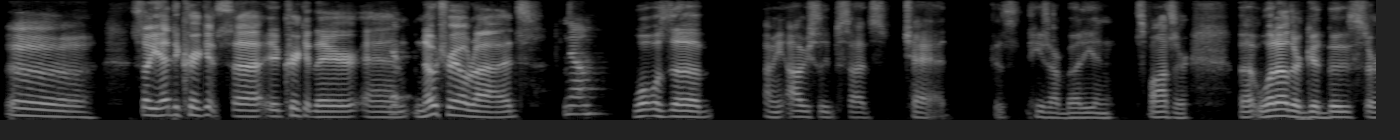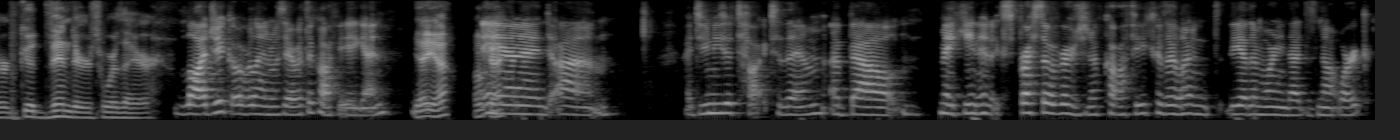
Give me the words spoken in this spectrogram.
uh, so you had the crickets, uh, cricket there, and yep. no trail rides. No. What was the? I mean, obviously besides Chad, because he's our buddy and sponsor. But what other good booths or good vendors were there? Logic Overland was there with the coffee again. Yeah, yeah. Okay. And um, I do need to talk to them about making an espresso version of coffee because I learned the other morning that does not work.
